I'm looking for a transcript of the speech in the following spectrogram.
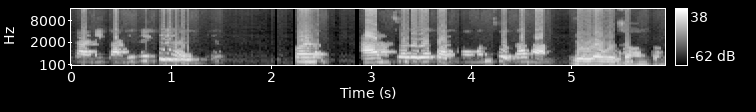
गाणी गाणी देखील आहेत. पण आजचा जो परफॉर्मन्स होता ना एवढ्या वर्षानंतर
